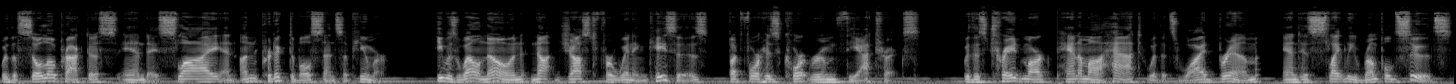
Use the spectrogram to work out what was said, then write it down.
with a solo practice and a sly and unpredictable sense of humor. He was well known not just for winning cases, but for his courtroom theatrics. With his trademark Panama hat with its wide brim and his slightly rumpled suits,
